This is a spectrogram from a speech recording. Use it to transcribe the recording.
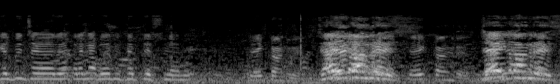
గెలిపించాలని తెలంగాణ ప్రజలకు విజ్ఞప్తి చేస్తున్నాను. జై కాంగ్రెస్. జై కాంగ్రెస్. జై కాంగ్రెస్. జై కాంగ్రెస్.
